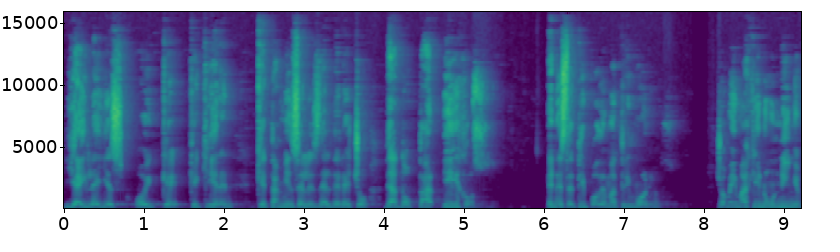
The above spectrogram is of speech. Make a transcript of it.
Y hay leyes hoy que, quieren que también se les dé el derecho de adoptar hijos en este tipo de matrimonios. Yo me imagino un niño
